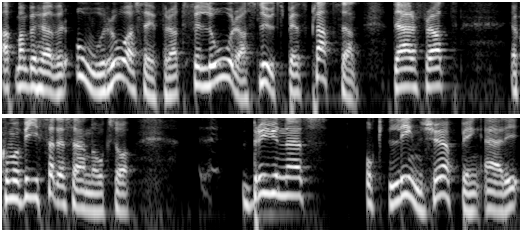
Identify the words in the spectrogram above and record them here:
att man behöver oroa sig för att förlora slutspelsplatsen. Därför att, jag kommer att visa det sen också, Brynäs och Linköping är i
